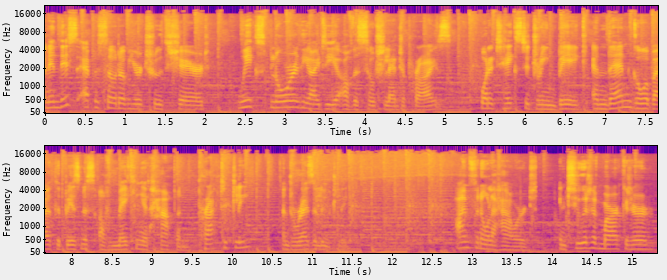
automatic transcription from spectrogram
And in this episode of Your Truth Shared, we explore the idea of the social enterprise, what it takes to dream big, and then go about the business of making it happen practically and resolutely. I'm Finola Howard, intuitive marketer,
